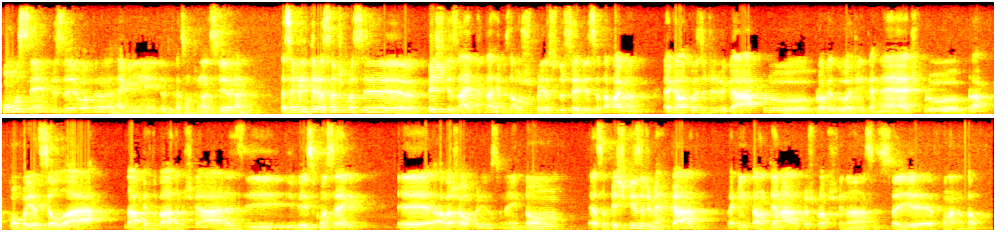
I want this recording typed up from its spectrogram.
como sempre, isso é outra regrinha aí da educação financeira, né? É sempre interessante você pesquisar e tentar revisar os preços dos serviços que você está pagando. É aquela coisa de ligar para o provedor de internet, para a companhia de celular, dar uma perturbada nos caras e, e ver se consegue é, abaixar o preço. Né? Então, essa pesquisa de mercado, para quem está antenado para as próprias finanças, isso aí é fundamental.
